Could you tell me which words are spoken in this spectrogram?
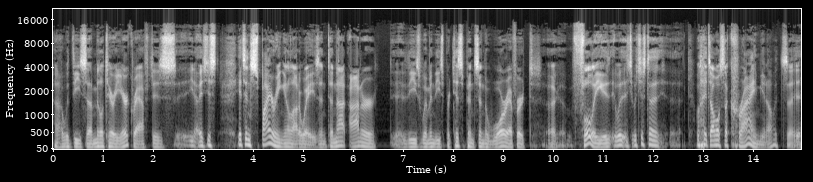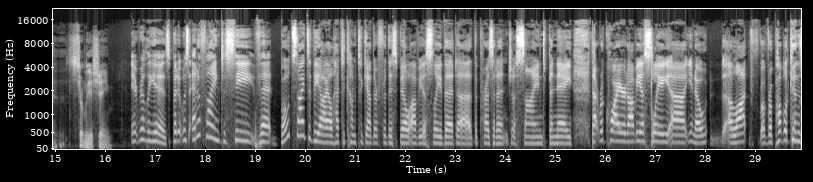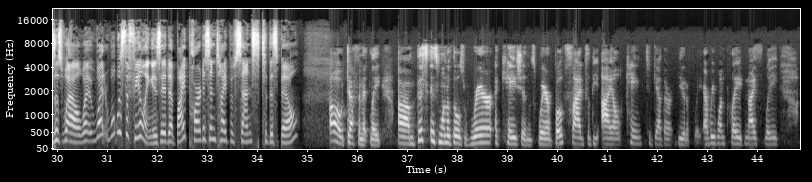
uh, with these uh, military aircraft is you know it's just it's inspiring in a lot of ways and to not honor these women, these participants in the war effort, uh, fully. It was, it was just a well, it's almost a crime. You know, it's, uh, it's certainly a shame. It really is. But it was edifying to see that both sides of the aisle had to come together for this bill, obviously, that uh, the president just signed, Benet. That required, obviously, uh, you know, a lot of Republicans as well. What, what, what was the feeling? Is it a bipartisan type of sense to this bill? Oh, definitely. Um, this is one of those rare occasions where both sides of the aisle came together beautifully. Everyone played nicely.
